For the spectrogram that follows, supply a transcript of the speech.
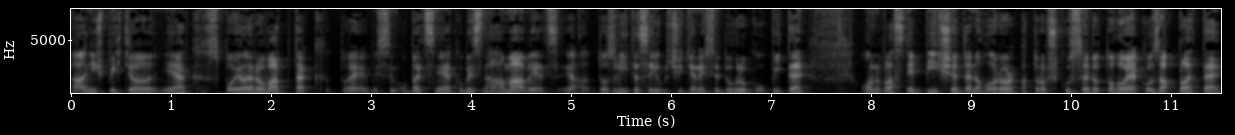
a aniž bych chtěl nějak spoilerovat, tak to je, myslím, obecně jakoby známá věc. Já, dozvíte si určitě, než si tu hru koupíte, on vlastně píše ten horor a trošku se do toho jako zaplete,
